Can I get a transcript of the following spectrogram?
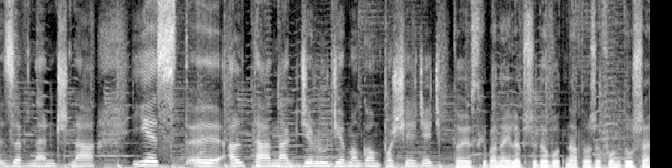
y, zewnętrzna, jest y, altana, gdzie ludzie mogą posiedzieć. To jest chyba najlepszy dowód na to, że fundusze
